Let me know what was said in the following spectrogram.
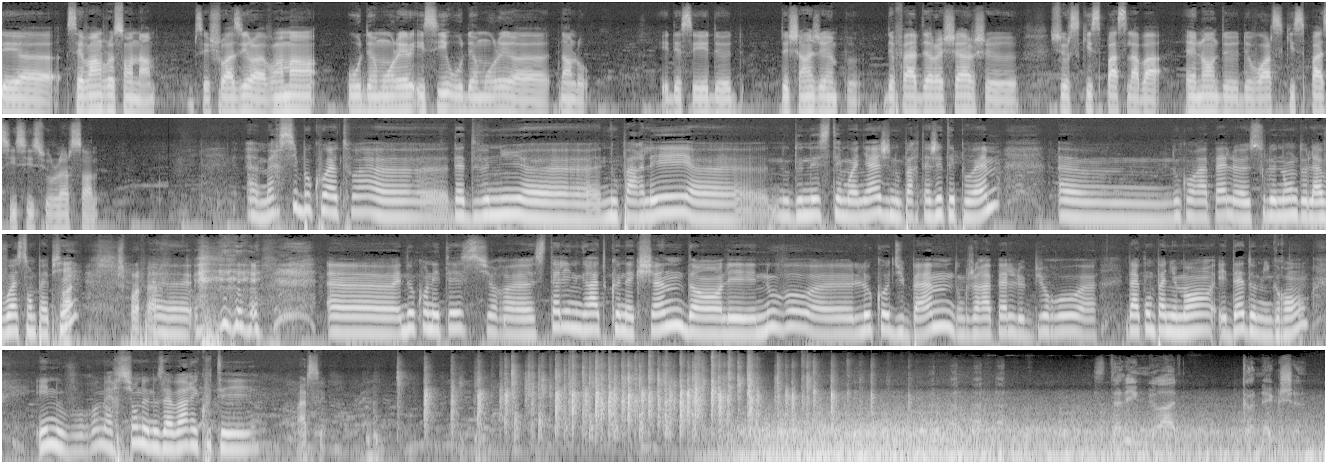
euh, vendre son âme. C'est choisir euh, vraiment ou de mourir ici ou de mourir dans l'eau. Et d'essayer de, de changer un peu, de faire des recherches sur ce qui se passe là-bas et non de voir ce qui se passe ici sur leur sol. Euh, merci beaucoup à toi euh, d'être venu euh, nous parler, nous donner ce témoignage et nous partager tes poèmes. Donc on rappelle sous le nom de La Voix sans papier. Ouais, je préfère. Donc on était sur Stalingrad Connection dans les nouveaux locaux du BAM. Donc je rappelle le bureau d'accompagnement et d'aide aux migrants. Et nous vous remercions de nous avoir écoutés. Merci. Stalingrad Connection.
